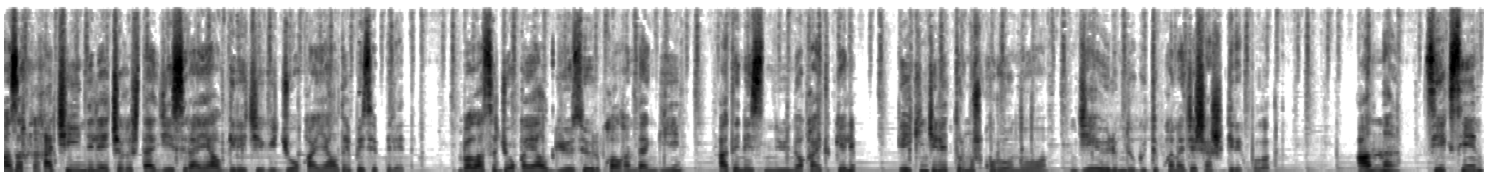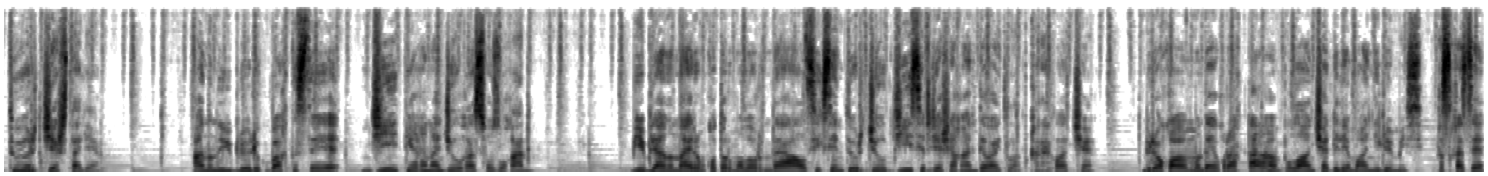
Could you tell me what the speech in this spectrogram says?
азыркыга чейин деле чыгышта жесир аял келечеги жок аял деп эсептелет. Баласы жок аял күйөөсү өлүп калгандан кийин ата энесинин үйүнө кайтып келип экинчи ирет турмуш курууну же өлүмдү күтүп гана жашашы керек болот. Анна сексен төрт жашта эле. Анын үй бүлөлүк бактысы жети гана жылга созулган. Библиянын айрым котормолорунда ал сексен төрт жыл жесир жашаган деп айтылат карагылачы. Бирок мындай куракта бул анча деле маанилүү эмес. Кыскасы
